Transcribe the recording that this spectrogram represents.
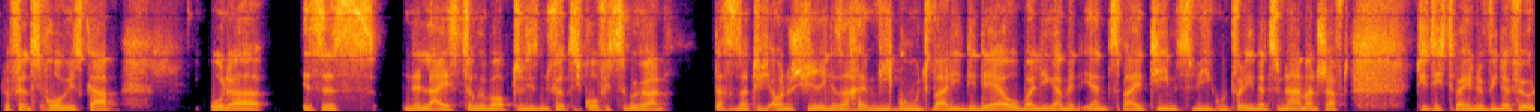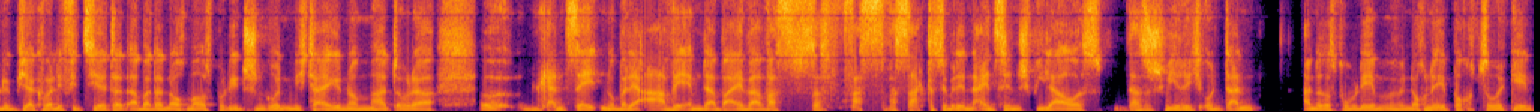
nur 40 Profis gab? Oder ist es eine Leistung, überhaupt zu diesen 40 Profis zu gehören? Das ist natürlich auch eine schwierige Sache. Wie gut war die DDR-Oberliga mit ihren zwei Teams? Wie gut war die Nationalmannschaft, die sich zwar hin und wieder für Olympia qualifiziert hat, aber dann auch mal aus politischen Gründen nicht teilgenommen hat oder äh, ganz selten nur bei der AWM dabei war? Was, was, was, was sagt das über den einzelnen Spieler aus? Das ist schwierig. Und dann anderes Problem, wenn wir noch eine Epoche zurückgehen.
